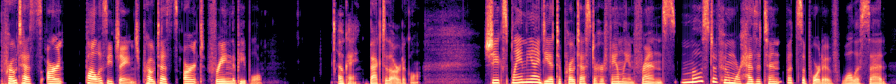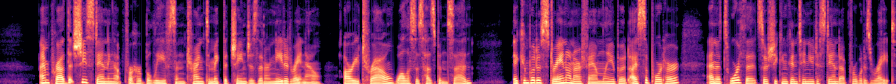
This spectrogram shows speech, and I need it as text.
protests aren't policy change, protests aren't freeing the people. Okay, back to the article. She explained the idea to protest to her family and friends, most of whom were hesitant but supportive, Wallace said. I'm proud that she's standing up for her beliefs and trying to make the changes that are needed right now, Ari Trow, Wallace's husband, said. It can put a strain on our family, but I support her, and it's worth it so she can continue to stand up for what is right.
